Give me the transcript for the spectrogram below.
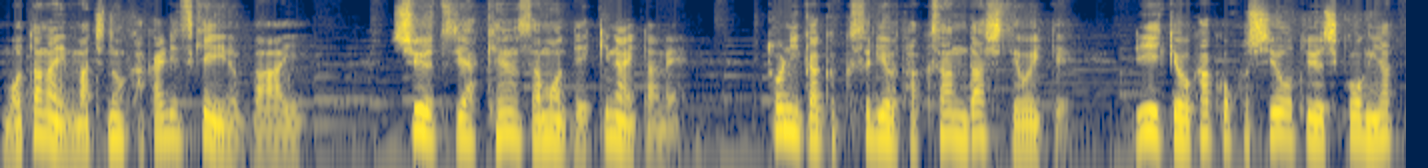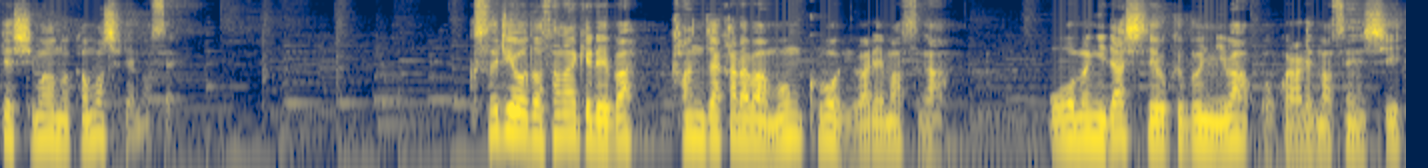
持たない町のかかりつけ医の場合、手術や検査もできないため、とにかく薬をたくさん出しておいて、利益を確保しようという思考になってしまうのかもしれません。薬を出さなければ患者からは文句を言われますが、多めに出しておく分には怒られませんし、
